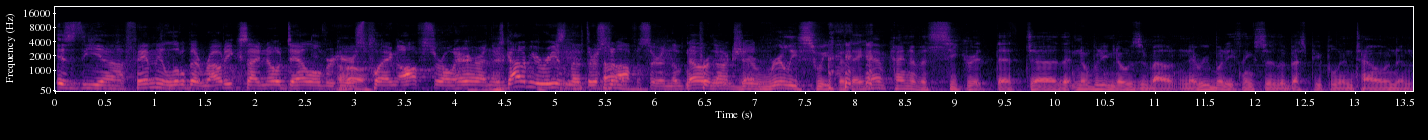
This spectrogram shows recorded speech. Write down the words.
is the uh, family a little bit rowdy? Because I know Dale over here is Oh. playing Officer O'Hara, and there's got to be a reason that there's an officer in the No, they're, production. they're really sweet, but they have kind of a secret that uh, that nobody knows about, and everybody thinks they're the best people in town, and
